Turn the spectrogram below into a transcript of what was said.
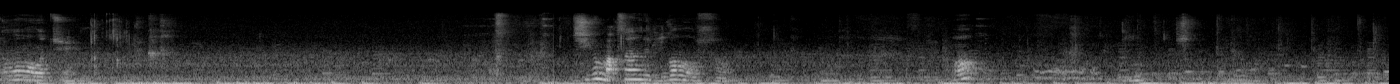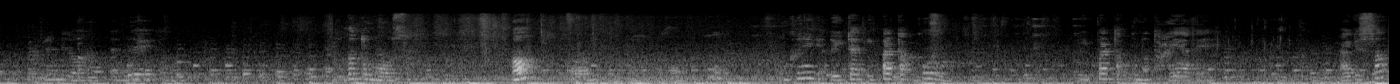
너무 먹었지? 지금 막 사는데 누가 먹었어? 어? 누가 또 먹었어? 어? 큰일이야. 너 이따 이빨 닦고 이빨 닦고 너 다 해야 돼. 알겠어?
